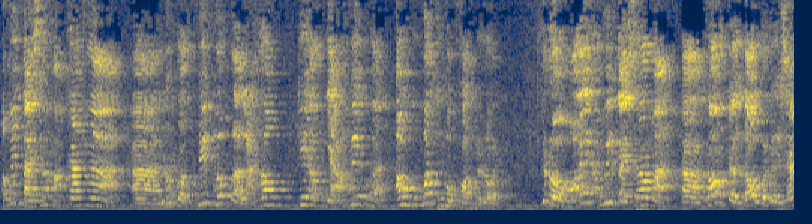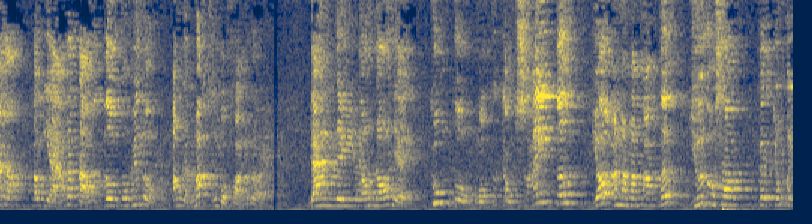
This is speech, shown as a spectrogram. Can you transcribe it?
Ông biết tại sao mặt trăng à, à, lúc là khuyết lúc là lặn không? Cái ông già ông biết cũng là ông cũng mất thêm một phần nữa rồi. Cái rồi hỏi ông biết tại sao mà à, có trời tối và trời sáng không? Ông già ông bắt đầu tôi không biết luôn ông lại mất thêm một phần nữa rồi đang đi nấu nói vậy cuối cùng một cái cầu xoáy tới, gió âm âm âm âm tới, giữa con sông. Cái chuẩn bị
